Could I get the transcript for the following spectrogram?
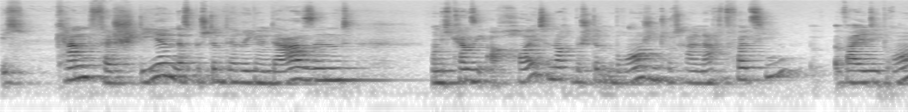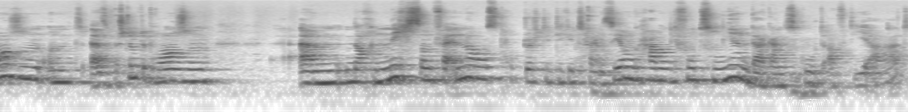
ich kann verstehen, dass bestimmte Regeln da sind, Und ich kann sie auch heute noch in bestimmten Branchen total nachvollziehen, weil die Branchen und also bestimmte Branchen ähm, noch nicht so einen Veränderungsdruck durch die Digitalisierung haben. Die funktionieren da ganz gut auf die Art.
